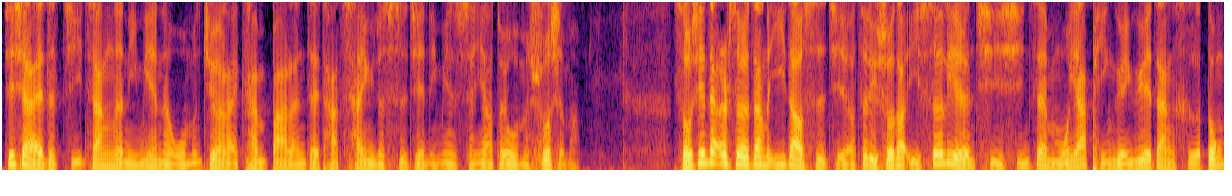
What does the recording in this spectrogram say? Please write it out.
接下来的几章呢里面呢，我们就要来看巴兰在他参与的事件里面，神要对我们说什么。首先，在二十二章的一到四节哦，这里说到以色列人起行在摩押平原约旦河东，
